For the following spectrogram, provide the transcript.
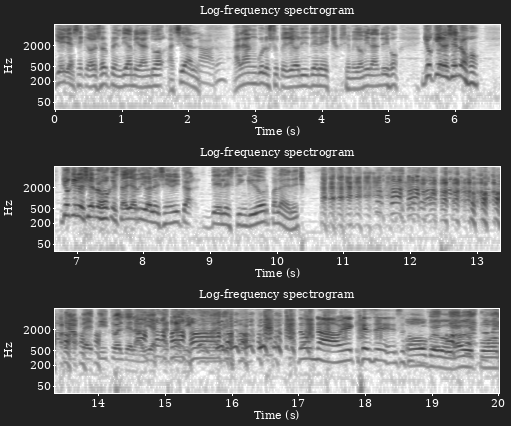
Y ella se quedó sorprendida mirando hacia el, Claro. al ángulo superior y derecho. Se me quedó mirando y dijo, yo quiero ese rojo. Yo quiero ese rojo que está allá arriba, le señorita, del extinguidor para la derecha. ¡Qué apetito el de la vieja tan hijo de madre! Don Ave, ¿qué es eso? Hombre, don Ave, por...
